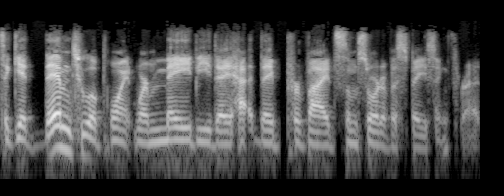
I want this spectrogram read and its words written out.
to get them to a point where maybe they ha- they provide some sort of a spacing threat.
